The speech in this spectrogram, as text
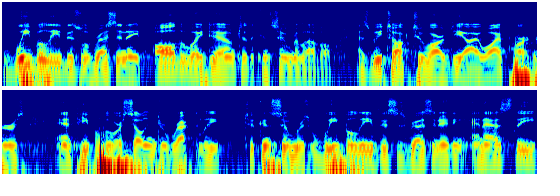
We believe this will resonate all the way down to the consumer level. As we talk to our DIY partners and people who are selling directly to consumers, we believe this is resonating. And as the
